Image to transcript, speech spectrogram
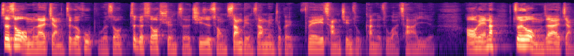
这时候我们来讲这个互补的时候，这个时候选择其实从商品上面就可以非常清楚看得出来差异了。OK，那最后我们再来讲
